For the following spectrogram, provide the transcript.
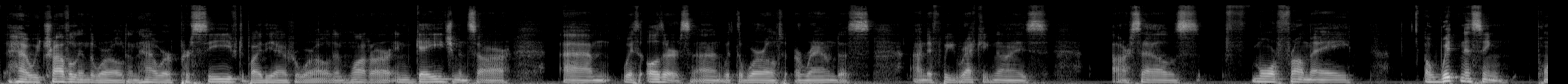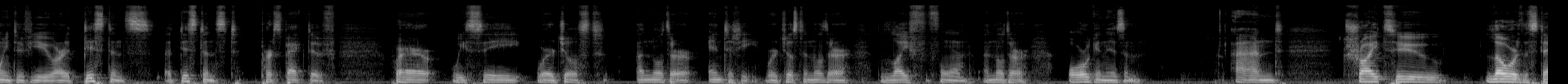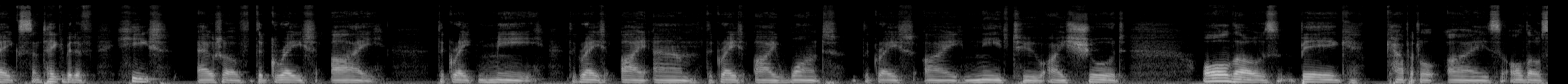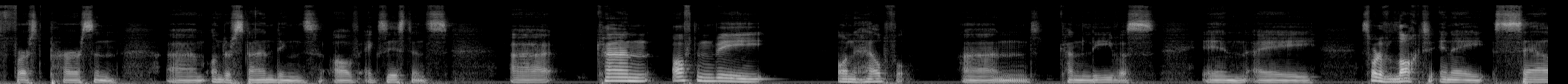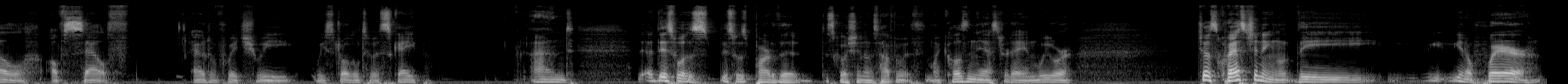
how we travel in the world and how we're perceived by the outer world and what our engagements are um, with others and with the world around us. And if we recognize ourselves more from a a witnessing point of view or a distance, a distanced perspective, where we see we're just another entity, we're just another life form, another organism, and try to lower the stakes and take a bit of heat out of the great I, the great me, the great I am, the great I want, the great I need to, I should. All those big capital I's, all those first person um, understandings of existence uh, can often be unhelpful and can leave us in a sort of locked in a cell of self out of which we we struggle to escape. And this was this was part of the discussion I was having with my cousin yesterday and we were just questioning the you know where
